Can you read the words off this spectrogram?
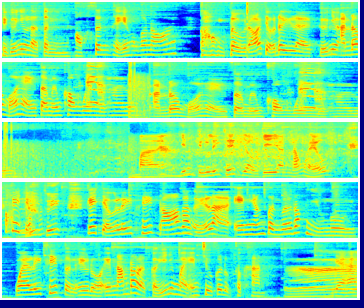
Thì kiểu như là tình học sinh thì em không có nói. Còn từ đó trở đi là kiểu như anh đó mở hàng sao mà em không quen được ai luôn. Anh đó mở hàng sao mà em không quen được ai luôn. Mà em dính chữ lý thuyết vô chi anh không hiểu cái lý chữ, thuyết. cái chữ lý thuyết đó có nghĩa là em nhắn tin với rất nhiều người. Qua lý thuyết tình yêu đồ em nắm rất là kỹ nhưng mà em chưa có được thực hành. À Dạ,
